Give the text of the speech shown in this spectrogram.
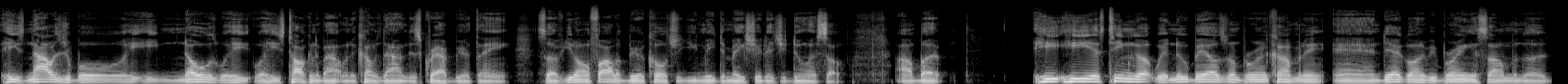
he's knowledgeable. He he knows what he what he's talking about when it comes down to this craft beer thing. So if you don't follow beer culture, you need to make sure that you're doing so. Uh, but he he is teaming up with New Belgium Brewing Company, and they're going to be bringing some of the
